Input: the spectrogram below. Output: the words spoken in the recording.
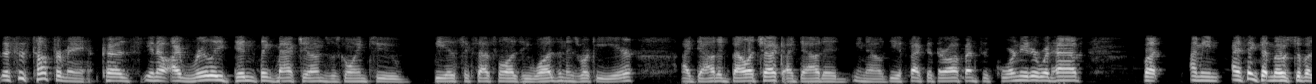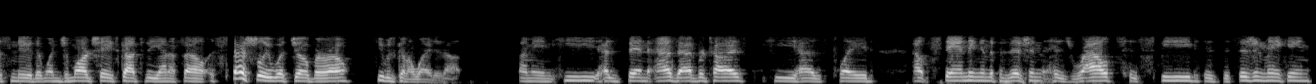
this is tough for me because you know I really didn't think Mac Jones was going to be as successful as he was in his rookie year. I doubted Belichick. I doubted you know the effect that their offensive coordinator would have. But I mean, I think that most of us knew that when Ja'Marr Chase got to the NFL, especially with Joe Burrow, he was going to light it up. I mean, he has been as advertised. He has played outstanding in the position. His routes, his speed, his decision making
